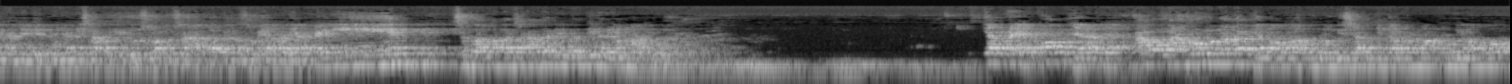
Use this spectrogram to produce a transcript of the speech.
Aja jajan punya kisah begitu suatu saat datang ke Surya pengen sebab sahabat dia berhenti dari yang makruh. Yang repot ya kalau makruh menganggap ya Allah belum bisa meninggalkan makruh ya Allah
